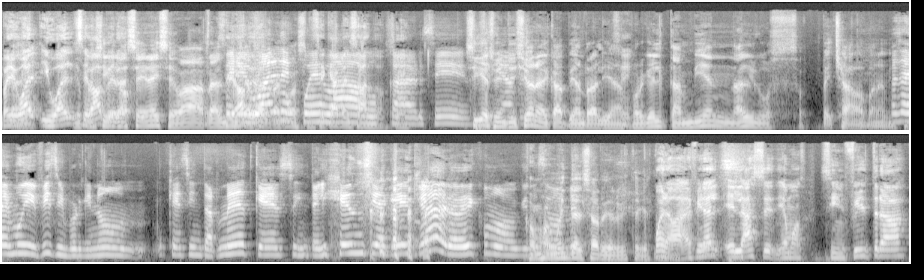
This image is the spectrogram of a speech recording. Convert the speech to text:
Pero igual, igual se va, sigue pero la escena y se va realmente Pero a igual otra cosa. después Se queda va pensando, a buscar, sí. Sigue se su queda intuición el Capi en realidad, Sí. porque él también algo sospechaba para mí. O sea, es muy difícil porque no. ¿Qué es internet? ¿Qué es inteligencia? ¿Qué claro? Es como. que Como Winter momento- Soldier, ¿viste? Que Bueno, al final él hace, digamos, se infiltra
